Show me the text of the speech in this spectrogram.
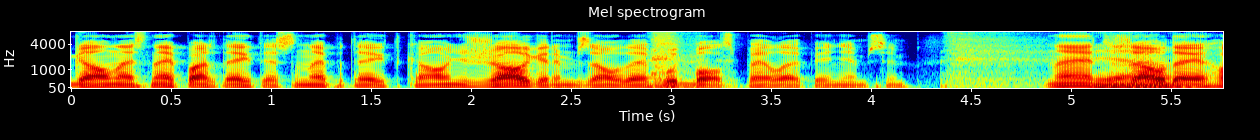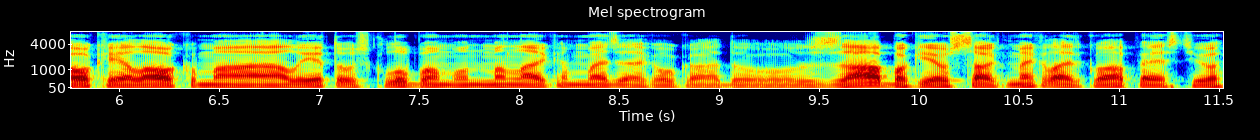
galvenais nepārteikties un nepateikt, ka Kaunis Žalgarim zaudēja futbola spēlē, pieņemsim. Nē, tu Jā. Zaudēji hokeja laukumā Lietuvas klubam, un man laikam vajadzēja kaut kādu zābaku jau sākt meklēt, ko apēst. Jo,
